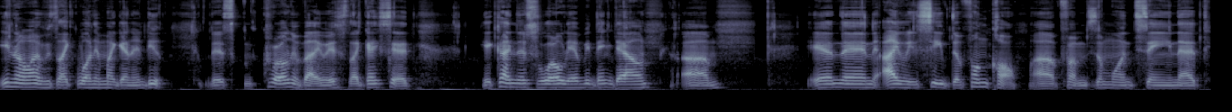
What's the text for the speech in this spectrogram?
you know, I was like, what am I gonna do? This coronavirus, like I said, it kind of slowed everything down. Um, and then I received a phone call uh, from someone saying that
